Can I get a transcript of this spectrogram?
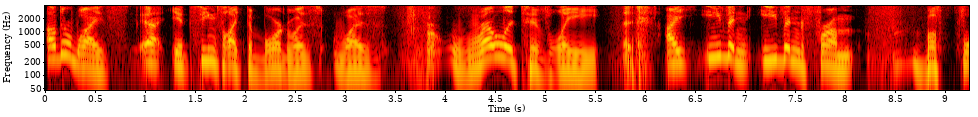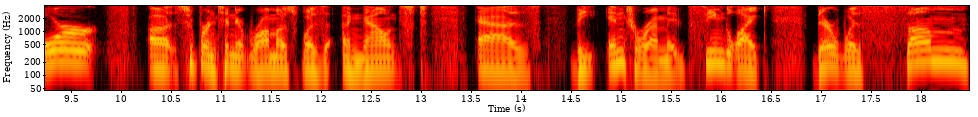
Otherwise, uh, it seems like the board was was relatively I even even from before uh, Superintendent Ramos was announced as the interim, it seemed like there was some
